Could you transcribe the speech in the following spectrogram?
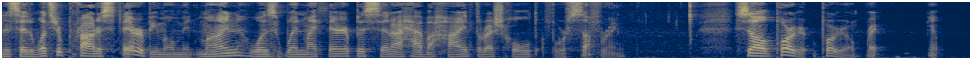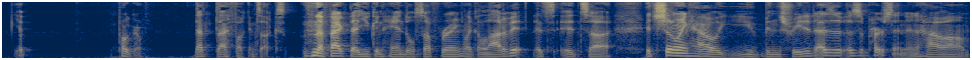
and it said, "What's your proudest therapy moment?" Mine was when my therapist said I have a high threshold for suffering. So poor girl, poor girl, right? Yep, yep, poor girl that that fucking sucks. the fact that you can handle suffering, like a lot of it, it's it's uh it's showing how you've been treated as a as a person and how um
